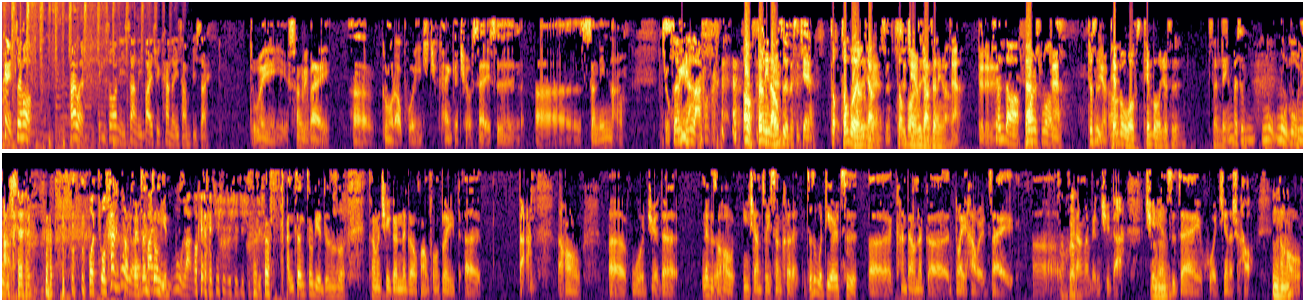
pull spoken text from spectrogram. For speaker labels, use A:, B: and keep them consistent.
A: OK，最后，Tyler，听说你上礼拜去看了一场比赛。
B: 对，上个礼拜，呃，跟我老婆一起去看一个球赛，是呃，森林狼。
A: 森林狼。
C: 哦，森林狼是
B: 的是这样，
C: 中中国人是讲，中国人是讲森林狼。
B: 对啊，对对对，
A: 真的哦。
C: 对
A: 啊，
C: 就是 Timberwolves，Timber 就是。森林，
A: 真的是牧牧牧场。我我看过有人翻译木狼。OK，继续继续继续继续。
B: 反正重点就是说，他们去跟那个黄蜂队呃打，然后呃，我觉得那个时候印象最深刻的，这是我第二次呃看到那个 Dwight Howard 在呃灰狼那边去打，去年是在火箭的时候，然后诶。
